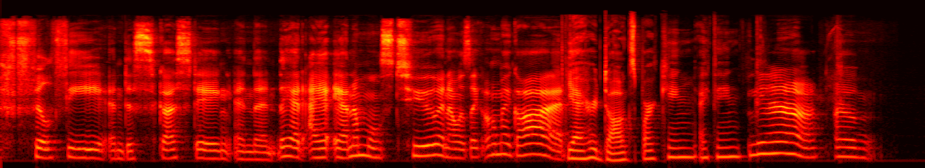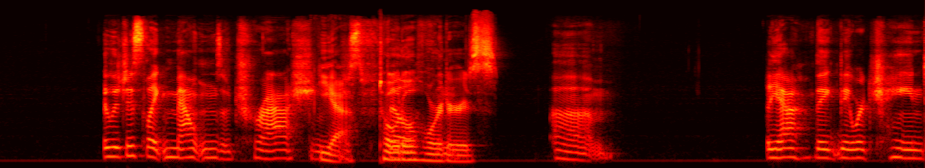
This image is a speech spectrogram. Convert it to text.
filthy and disgusting, and then they had animals too, and I was like, oh my god, Yeah, I heard dogs barking, I think. yeah. Um, it was just like mountains of trash. And Yeah, just total hoarders. Um, yeah, they they were chained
